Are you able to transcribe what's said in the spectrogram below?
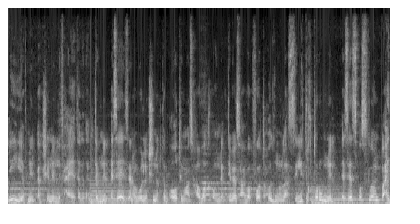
ليه يا ابني الأكشن اللي في حياتك ده. أنت من الأساس أنا ما بقولكش إنك تبقى واطي مع أصحابك أو إنك تبيع صاحبك في وقت حزنه. لا بس ليه تختاروا من الأساس أصلا واحد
